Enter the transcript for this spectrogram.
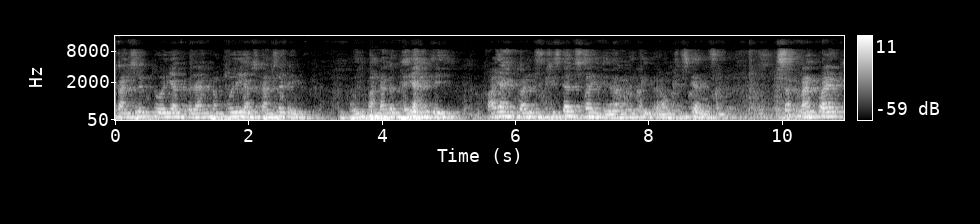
translate to Oriya because I am from Puri, I was translating. Puri Panda got very angry. I joined this Christian side, you know, I think around Christians. So at one point,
